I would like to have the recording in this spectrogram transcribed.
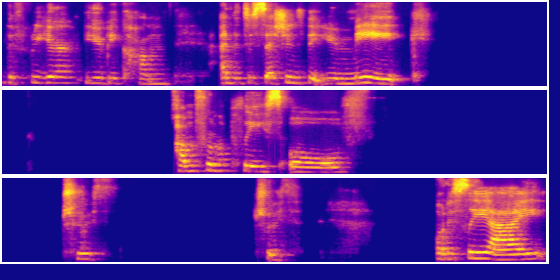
The freer you become. And the decisions that you make come from a place of truth truth. Honestly, I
